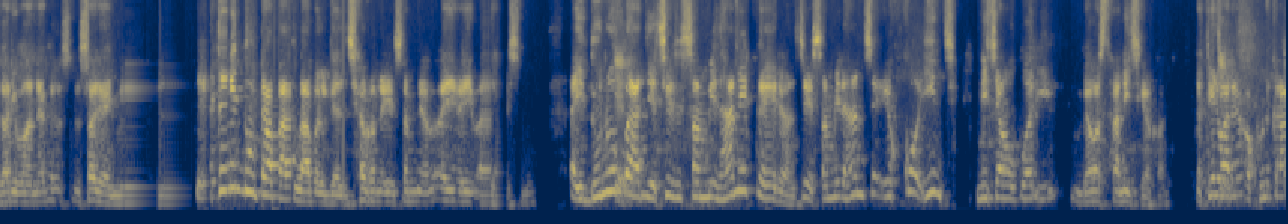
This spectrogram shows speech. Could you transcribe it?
जरिमाना के सजा मिल एतनी दूटा बात लावल गेल छै एहि समय एहि आदेश में एहि दुनू बात जे छै संविधाने कहि रहल छै संविधान से एको इंच नीचा ऊपर ई व्यवस्था नहीं छै अखन ताहि दुआरे अखुनका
